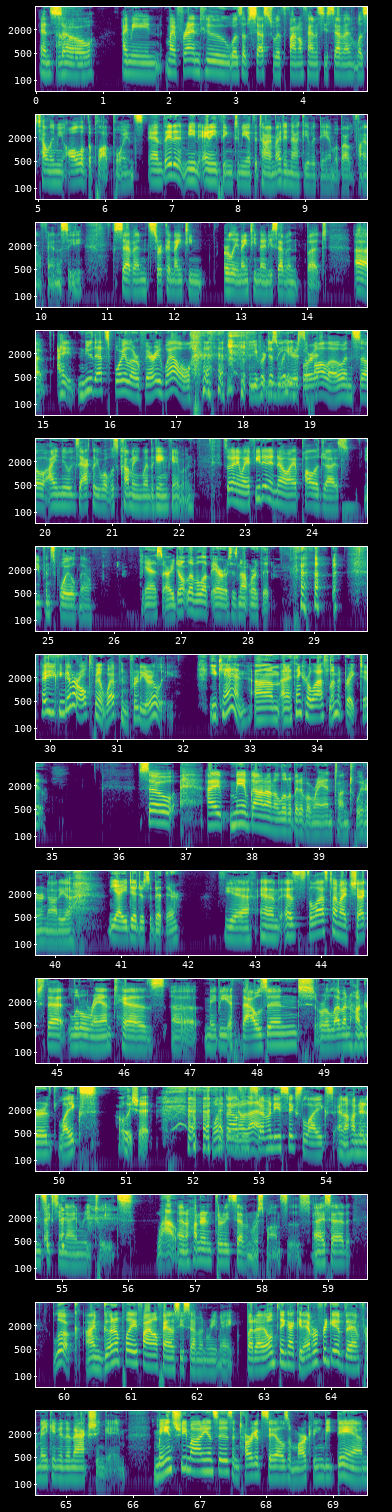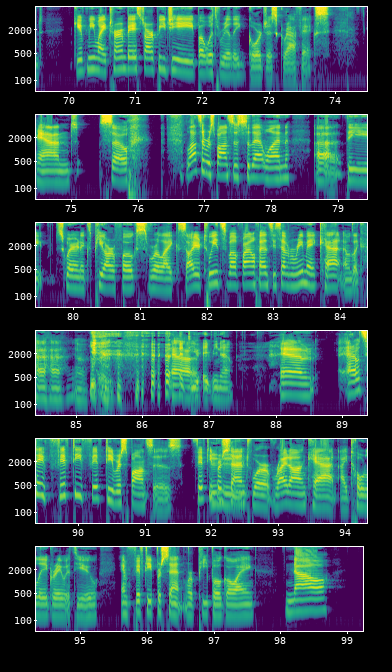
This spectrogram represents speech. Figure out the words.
And so, oh. I mean, my friend who was obsessed with Final Fantasy VII was telling me all of the plot points, and they didn't mean anything to me at the time. I did not give a damn about Final Fantasy VII circa 19 early 1997, but uh, I knew that spoiler very well. you were just waiting for to it. follow, and so I knew exactly what was coming when the game came in. So anyway, if you didn't know, I apologize. You've been spoiled now. Yeah, sorry. Don't level up Aeris. It's not worth it. Hey, you can get her ultimate weapon pretty early. You can, um, and I think her last limit break too. So, I may have gone on a little bit of a rant on Twitter, Nadia. Yeah, you did just a bit there. Yeah, and as the last time I checked, that little rant has uh, maybe a thousand or eleven hundred likes. Holy shit! One thousand seventy-six likes and one hundred and sixty-nine retweets. Wow! And one hundred and thirty-seven responses. And I said, "Look, I'm gonna play Final Fantasy VII remake, but I don't think I can ever forgive them for making it an action game. Mainstream audiences and target sales and marketing be damned." give me my turn based RPG, but with really gorgeous graphics. And so, lots of responses to that one. Uh, the Square Enix PR folks were like, "Saw your tweets about Final Fantasy VII Remake, Kat," and I was like, "Ha You know, uh, Do you hate me now?" And I would say 50-50 responses. 50% mm hmm were right on, Cat. I totally agree with you, and fifty percent were people going, "Now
